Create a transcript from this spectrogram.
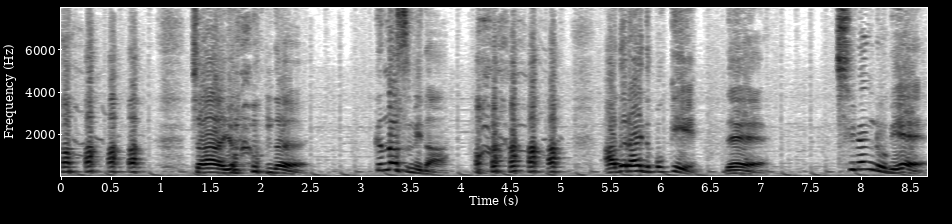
자, 여러분들. 끝났습니다. 아드라이드 뽑기. 네. 700루비에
